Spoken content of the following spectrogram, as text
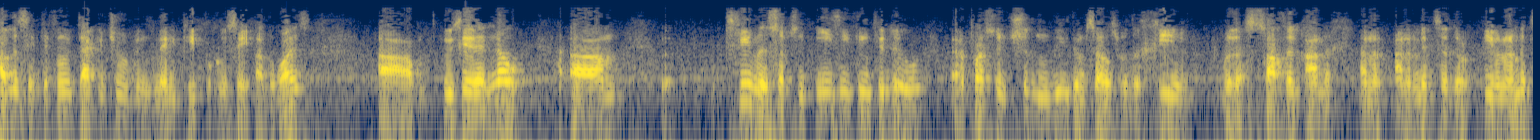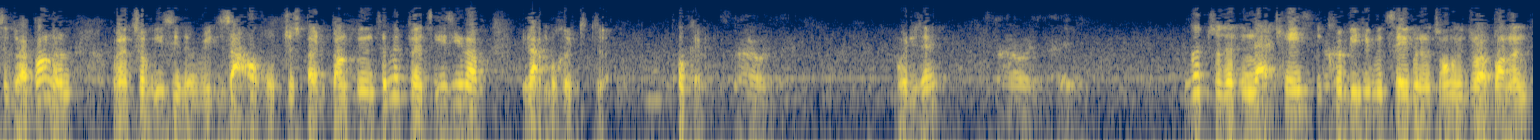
others say differently. Dr. brings many people who say otherwise, um, who say that no. Um, tevilah is such an easy thing to do that a person shouldn't leave themselves with a chiv, with a suffix on a, on a, on a mitzvah, even on a mitzvah rabbanon, when it's so easy to resolve it just by dunking into mitzvah. It's easy enough. You're not muchir to do it. Okay. What do you say? Good. So that in that case, it could be he would say when it's only the rabbanon,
